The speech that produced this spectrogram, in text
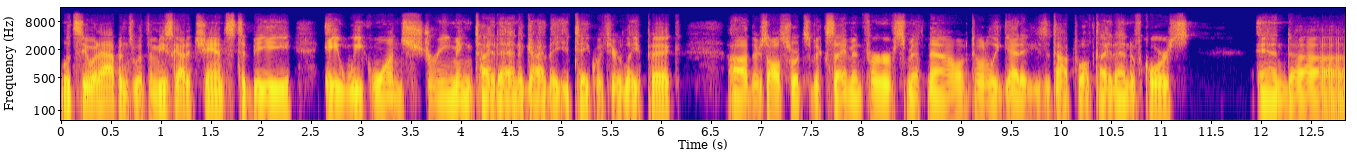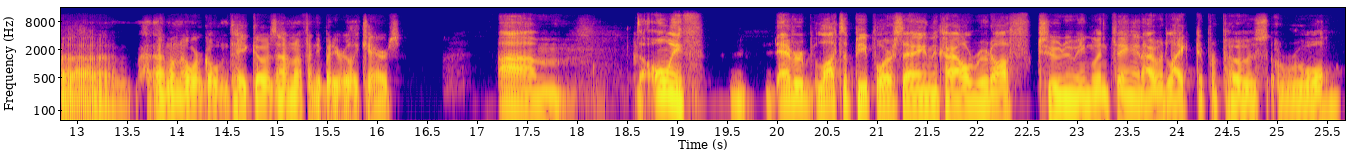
Let's see what happens with him. He's got a chance to be a week one streaming tight end, a guy that you take with your late pick. Uh, there's all sorts of excitement for Smith now. Totally get it. He's a top 12 tight end, of course. And uh, I don't know where Golden Tate goes. I don't know if anybody really cares. Um, the only th- every lots of people are saying the Kyle Rudolph to New England thing, and I would like to propose a rule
